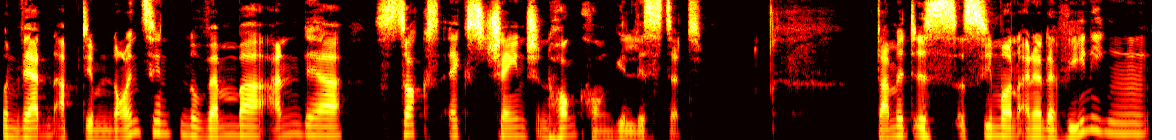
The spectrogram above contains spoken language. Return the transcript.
und werden ab dem 19. November an der Stocks Exchange in Hongkong gelistet. Damit ist Simon einer der wenigen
